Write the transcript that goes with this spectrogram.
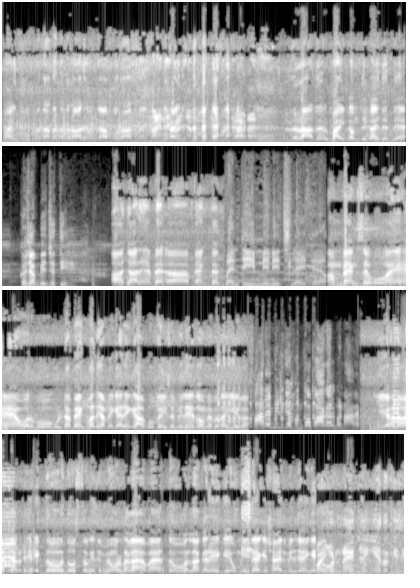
भाई धूप में ज़्यादा नज़र आ रहे होंगे आपको रात में कम दिखाई देते हैं। रात में भाई कम दिखाई देते हैं। गजब बेचती है। जा रहे हैं बैंक तक। 20 minutes later. हम बैंक से हो आए हैं और वो उल्टा बैंक वाले हमें कह रहे हैं कि आपको कहीं से मिले तो हमें बताइएगा। सारे मिलके हमको पागल बना रहे हैं। ये हालात चल रहे हैं। एक दो दोस्तों के जिम्मे और लगाया हुआ है तो अल्लाह करे कि उम्मीद है कि शायद मिल जाएँगे। नोट नहीं चाहिए तो किसी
